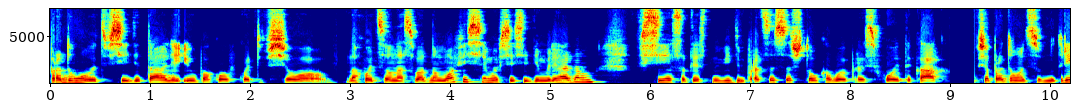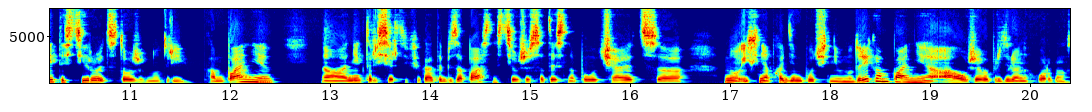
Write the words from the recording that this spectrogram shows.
продумывают все детали и упаковку. Это все находится у нас в одном офисе, мы все сидим рядом, все, соответственно, видим процессы, что у кого происходит и как. Все продумывается внутри, тестируется тоже внутри компании. А, некоторые сертификаты безопасности уже, соответственно, получаются, ну, их необходимо получить не внутри компании, а уже в определенных органах.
